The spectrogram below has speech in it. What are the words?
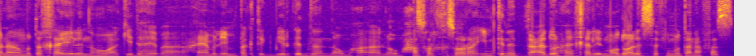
أنا متخيل إن هو أكيد هيبقى هيعمل امباكت كبير جدا لو. لو حصل خسارة. يمكن التعادل هيخلي الموضوع لسه فيه متنفس.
